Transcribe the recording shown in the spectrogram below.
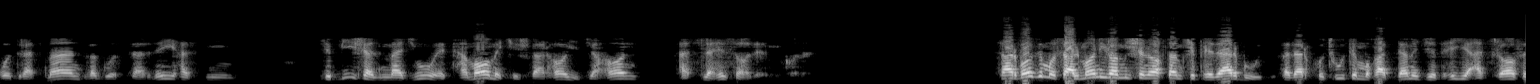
قدرتمند و گسترده‌ای هستیم که بیش از مجموع تمام کشورهای جهان اسلحه صادر سرباز مسلمانی را می شناختم که پدر بود و در خطوط مقدم جبهه اطراف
